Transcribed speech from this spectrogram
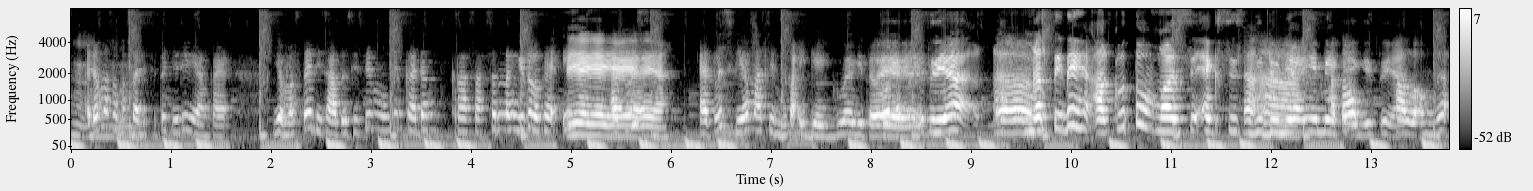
ada masa-masa di situ jadi yang kayak ya maksudnya di satu sisi mungkin kadang kerasa seneng gitu loh kayak "Ih, iya iya iya at iya least iya at least dia masih buka IG gue gitu Iya, At least dia Eh. ngerti deh aku tuh masih eksis di Uh-uh. dunia ini atau kayak gitu ya kalau enggak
